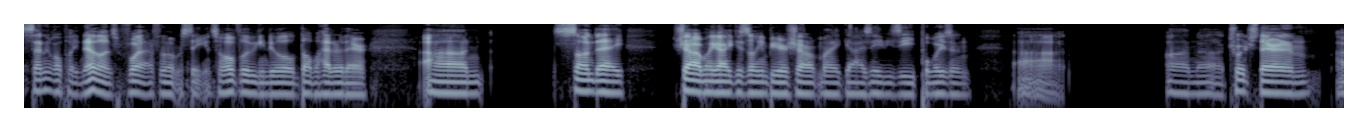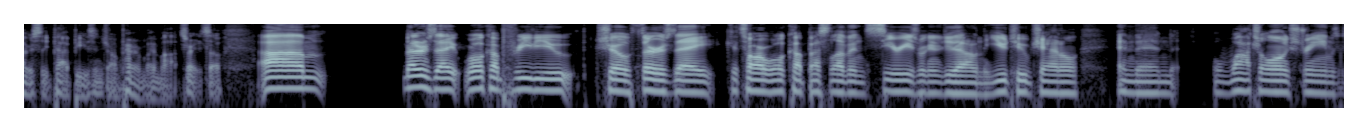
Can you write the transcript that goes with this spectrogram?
Senegal played Netherlands before that, if I'm not mistaken. So hopefully we can do a little doubleheader there on Sunday. Shout out my guy Gazillion Beer. Shout out my guys ABZ Poison uh, on uh, Twitch there, and obviously Pat Beaves and John Parent, my mods, right? So, um, Veterans Day World Cup preview show Thursday. Qatar World Cup Best 11 series. We're gonna do that on the YouTube channel, and then watch along streams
